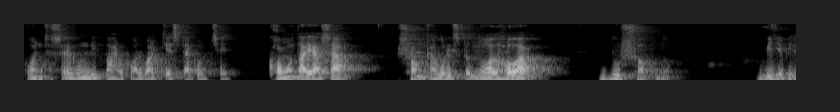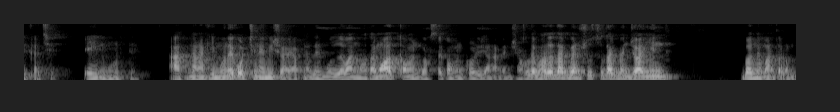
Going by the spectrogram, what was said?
পঞ্চাশের গণ্ডি পার করবার চেষ্টা করছে। ক্ষমতায় আসা সংখ্যাগরিষ্ঠ দল হওয়া দুঃস্বপ্ন বিজেপির কাছে এই মুহূর্তে। আপনারা কি মনে করছেন এই বিষয়ে? আপনাদের মূল্যবান মতামত কমেন্ট বক্সে কমেন্ট করে জানাবেন। সকলে ভালো থাকবেন, সুস্থ থাকবেন। জয় হিন্দ। বন্দে মাতরম।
